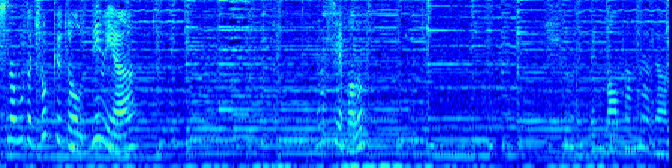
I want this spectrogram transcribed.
Başına burada çok kötü oldu değil mi ya? Nasıl yapalım? Şu benim baltam nerede abi?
